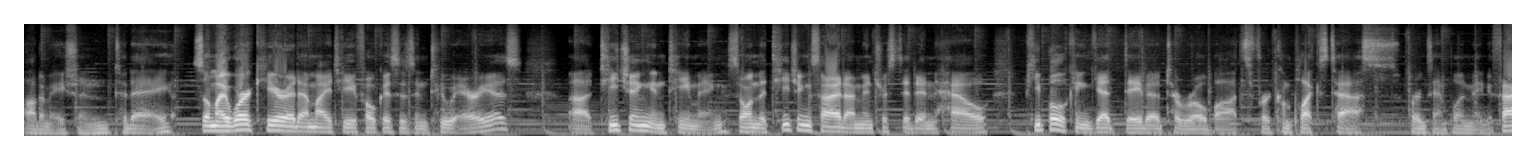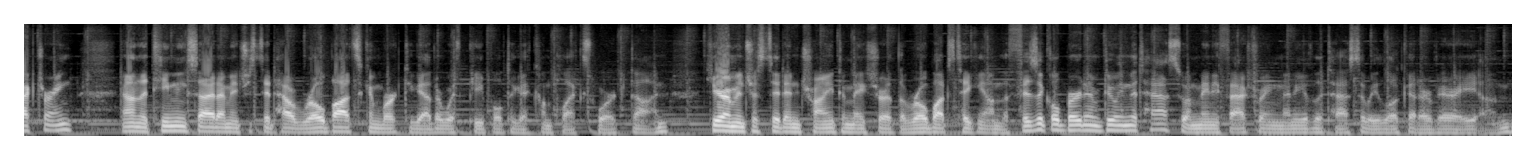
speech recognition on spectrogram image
automation today. So my work here at MIT focuses in two areas, uh, teaching and teaming. So on the teaching side, I'm interested in how people can get data to robots for complex tasks, for example, in manufacturing. And on the teaming side, I'm interested how robots can work together with people to get complex work done. Here, I'm interested in trying to make sure that the robots taking on the physical burden of doing the task. So in manufacturing, many of the tasks that we look at are very um,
